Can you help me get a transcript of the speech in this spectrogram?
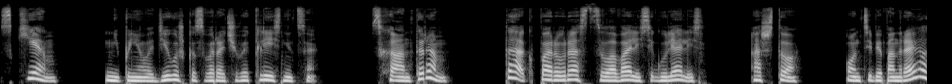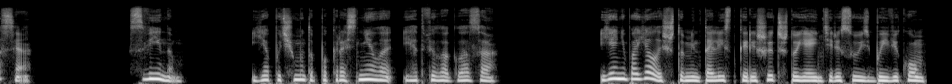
С кем? Не поняла девушка, сворачивая к лестнице. С Хантером? Так, пару раз целовались и гулялись. А что, он тебе понравился? С Вином. Я почему-то покраснела и отвела глаза. Я не боялась, что менталистка решит, что я интересуюсь боевиком,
